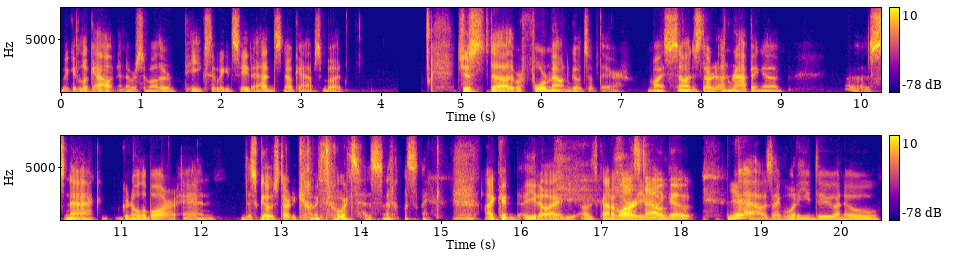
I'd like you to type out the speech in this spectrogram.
We could look out, and there were some other peaks that we could see that had snow caps, but just uh, there were four mountain goats up there. My son started unwrapping a, a snack granola bar, and this goat started coming towards us, and I was like, I could, you know, I I was kind of already hostile like, goat? yeah, I was like, what do you do? I know,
